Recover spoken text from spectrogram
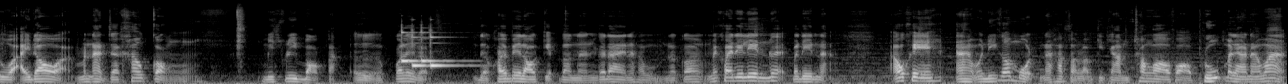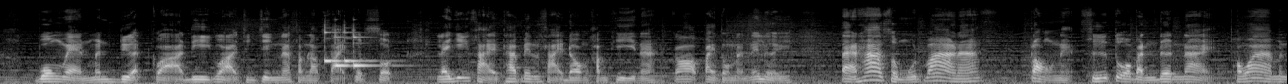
ตัวไอดอลอะมันอาจจะเข้ากล่องมิส t รีบ็อกอะเออ ก็เลยแบบ เดี๋ยวค่อยไปรอเก็บตอนนั้นก็ได้นะครับผมแล้วก็ไม่ค่อยได้เล่นด้วยประเด็นอะโอเค อะ วันนี้ก็หมดนะครับสำหรับกิจกรรมช่องอฟอพรูฟมาแล้วนะว่า วงแหวนมันเดือดกว่าดีกว่าจริง ๆ นะสำหรับสายกดสด และยิ่งสายถ้าเป็นสายดองคัมภีร์นะ ก็ไปตรงนั้นได้เลย แต่ถ้าสมมุติว่านะ กล่องเนี่ย ซื้อตัวบันเดิลได้ เพราะว่ามัน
